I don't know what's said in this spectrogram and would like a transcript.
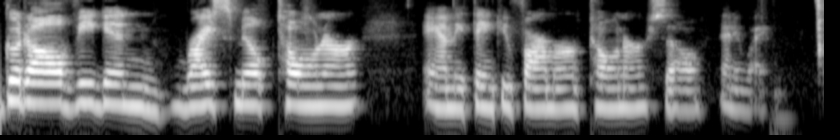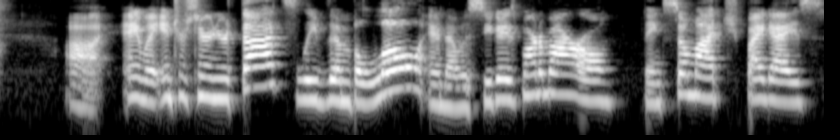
Goodal Vegan Rice Milk Toner and the Thank You Farmer Toner. So anyway. Uh, anyway, interested in your thoughts, leave them below, and I will see you guys more tomorrow. Thanks so much. Bye, guys.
